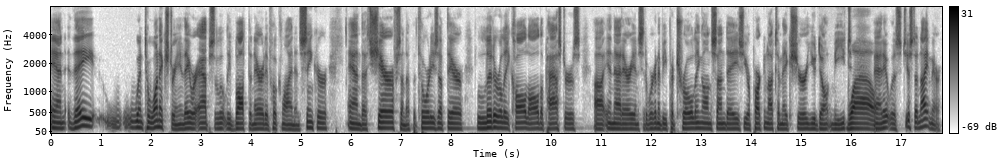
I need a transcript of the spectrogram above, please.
and they went to one extreme. They were absolutely bought the narrative hook, line, and sinker. And the sheriffs and the authorities up there literally called all the pastors uh, in that area and said, "We're going to be patrolling on Sundays your parking lot to make sure you don't meet." wow. And it was just a nightmare.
